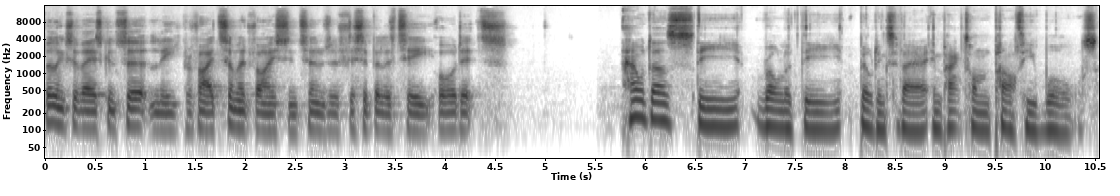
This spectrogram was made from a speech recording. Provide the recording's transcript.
building surveyors can certainly provide some advice in terms of disability audits. How does the role of the building surveyor impact on party walls?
